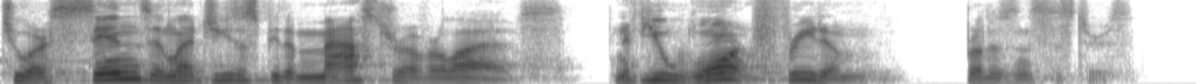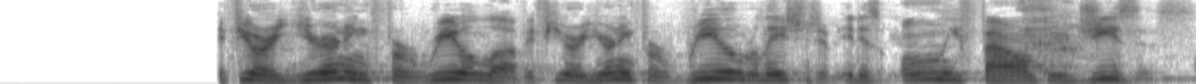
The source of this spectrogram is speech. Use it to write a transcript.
to our sins and let Jesus be the master of our lives. And if you want freedom, brothers and sisters. If you are yearning for real love, if you are yearning for real relationship, it is only found through Jesus.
